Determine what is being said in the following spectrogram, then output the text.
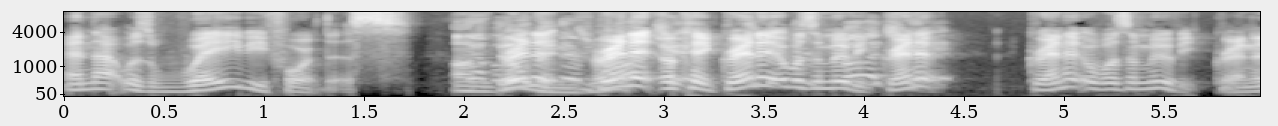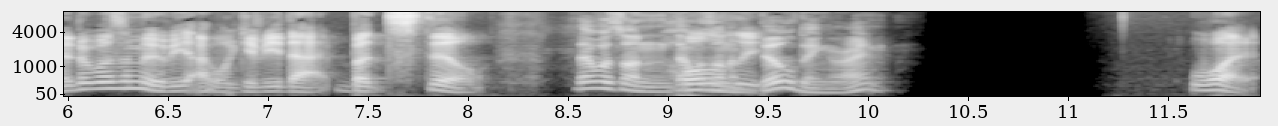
and that was way before this. On Yeah, but Granted, buildings, their right? granted, budget. okay, granted it was a movie. Granted, budget. granted it was a movie. Granted it was a movie. I will give you that, but still, That was on. That was on a building, right? what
